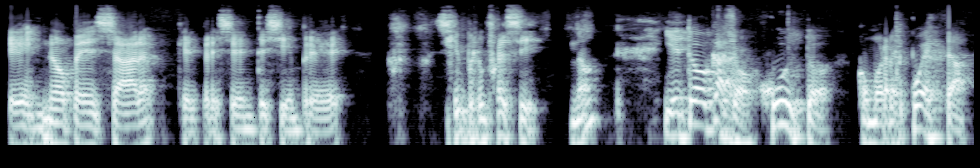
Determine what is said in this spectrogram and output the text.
es no pensar que el presente siempre, siempre fue así, ¿no? Y en todo caso, justo como respuesta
